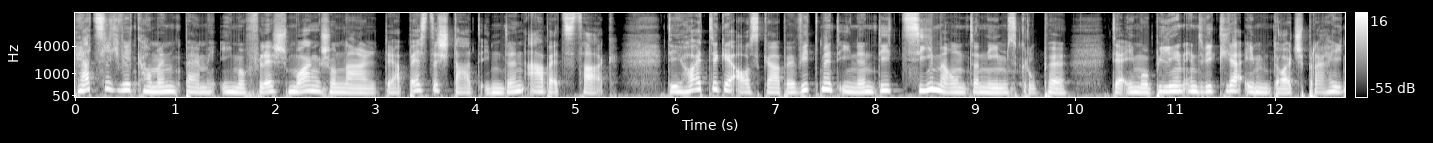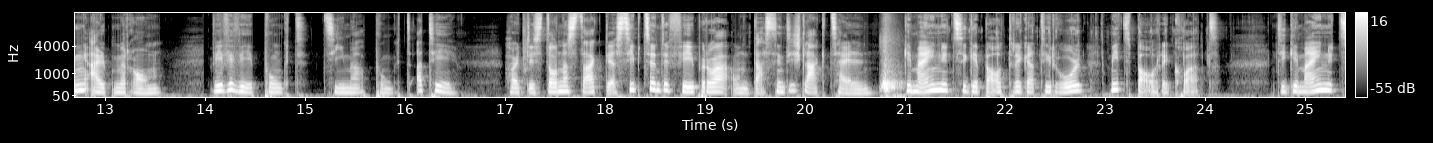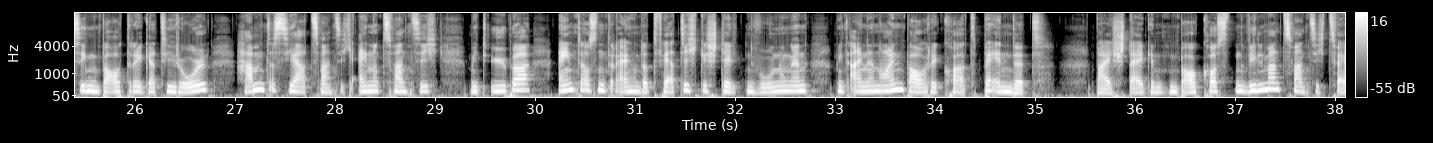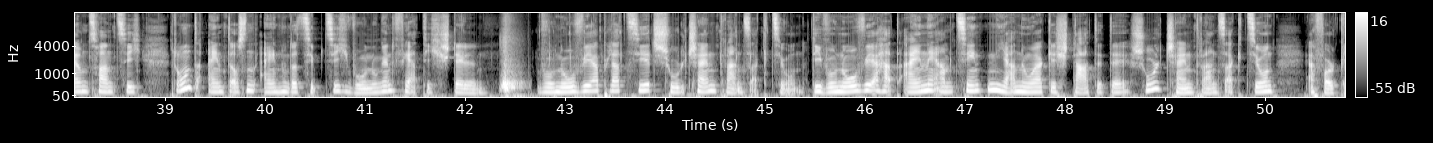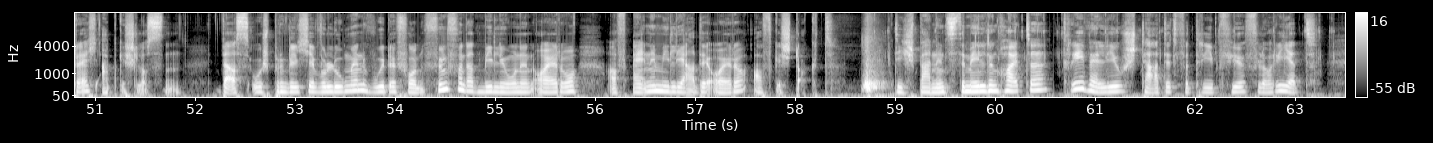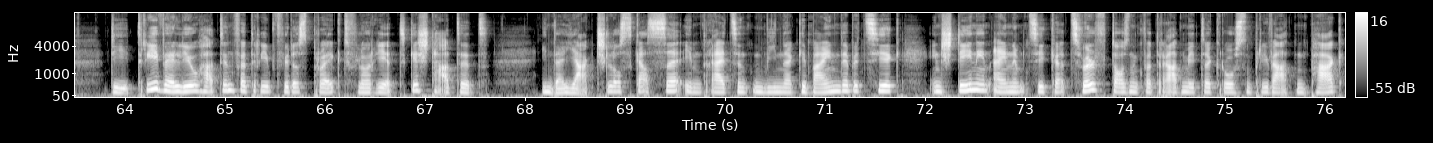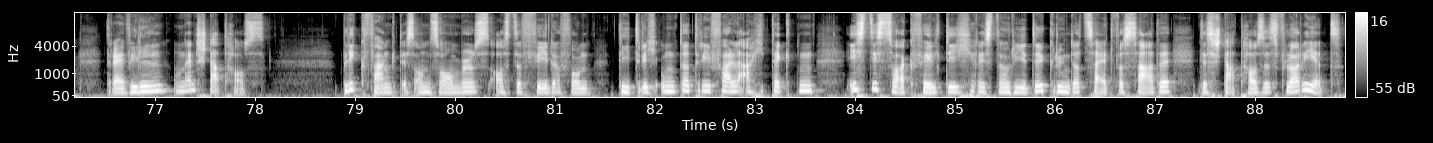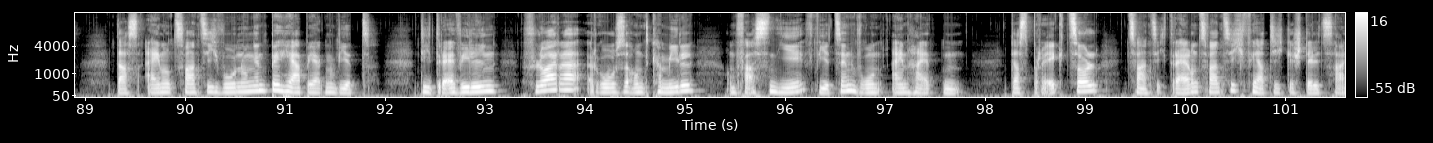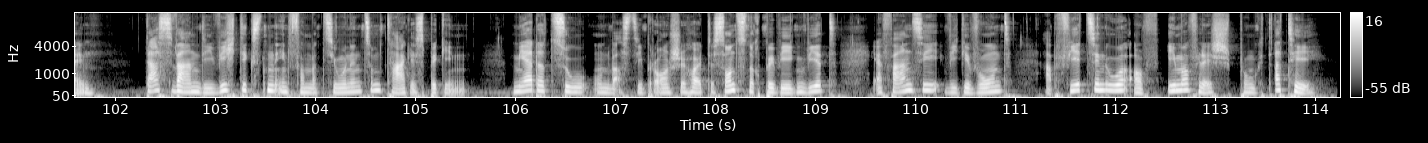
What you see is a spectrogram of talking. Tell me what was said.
Herzlich willkommen beim ImmoFlash Morgenjournal, der beste Start in den Arbeitstag. Die heutige Ausgabe widmet Ihnen die Ziemer Unternehmensgruppe, der Immobilienentwickler im deutschsprachigen Alpenraum. www.ziemer.at Heute ist Donnerstag, der 17. Februar und das sind die Schlagzeilen. Gemeinnützige Bauträger Tirol mit Baurekord. Die gemeinnützigen Bauträger Tirol haben das Jahr 2021 mit über 1300 fertiggestellten Wohnungen mit einem neuen Baurekord beendet. Bei steigenden Baukosten will man 2022 rund 1170 Wohnungen fertigstellen. Vonovia platziert Schuldscheintransaktion. Die Vonovia hat eine am 10. Januar gestartete Schuldscheintransaktion erfolgreich abgeschlossen. Das ursprüngliche Volumen wurde von 500 Millionen Euro auf eine Milliarde Euro aufgestockt. Die spannendste Meldung heute: Trivalue startet Vertrieb für Floriet. Die Trivalue hat den Vertrieb für das Projekt Floriet gestartet. In der Jagdschlossgasse im 13. Wiener Gemeindebezirk entstehen in einem ca. 12.000 Quadratmeter großen privaten Park drei Villen und ein Stadthaus. Blickfang des Ensembles aus der Feder von Dietrich Untertrifaller Architekten ist die sorgfältig restaurierte Gründerzeitfassade des Stadthauses Floriert, das 21 Wohnungen beherbergen wird. Die drei Villen Flora, Rosa und Camille umfassen je 14 Wohneinheiten. Das Projekt soll 2023 fertiggestellt sein. Das waren die wichtigsten Informationen zum Tagesbeginn. Mehr dazu und was die Branche heute sonst noch bewegen wird, erfahren Sie wie gewohnt ab 14 Uhr auf immoflash.at.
